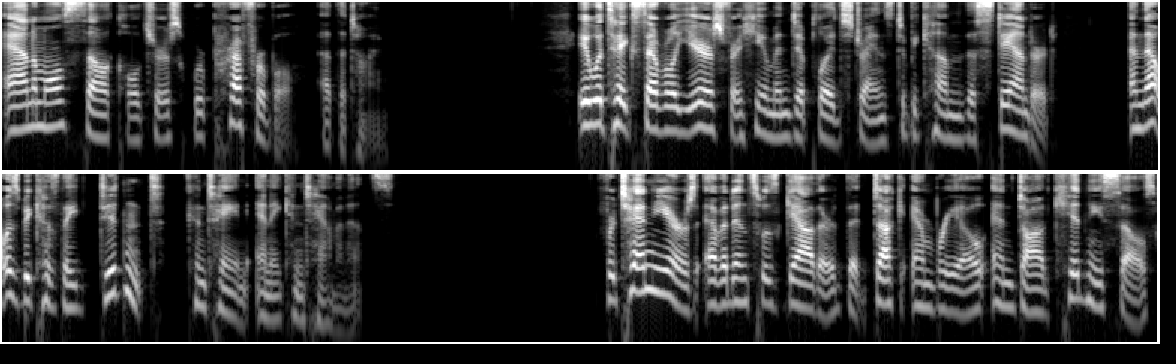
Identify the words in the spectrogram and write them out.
Animal cell cultures were preferable at the time. It would take several years for human diploid strains to become the standard, and that was because they didn't contain any contaminants. For 10 years, evidence was gathered that duck embryo and dog kidney cells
